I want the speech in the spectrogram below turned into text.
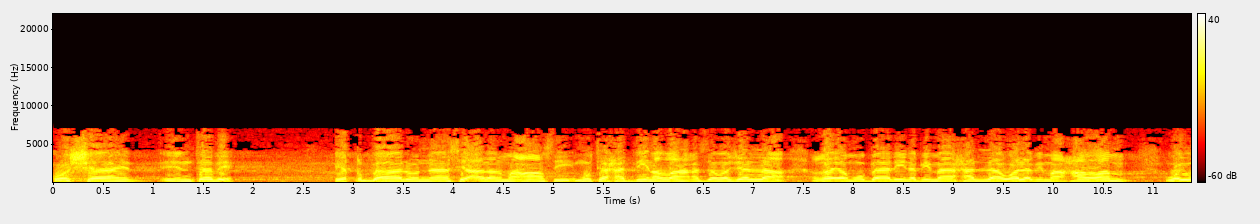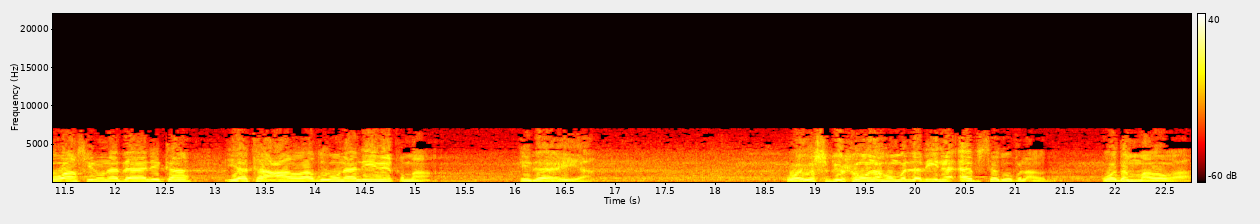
والشاهد انتبه إقبال الناس على المعاصي متحدين الله عز وجل غير مبالين بما حل ولا بما حرم ويواصلون ذلك يتعرضون لنقمة إلهية. ويصبحون هم الذين أفسدوا في الأرض ودمروها.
